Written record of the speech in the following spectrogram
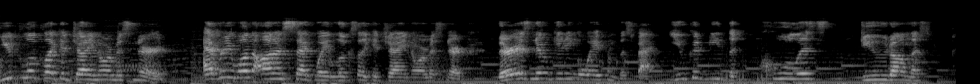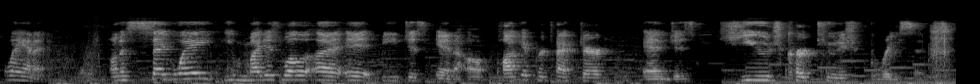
you'd look like a ginormous nerd. Everyone on a Segway looks like a ginormous nerd. There is no getting away from this fact. You could be the coolest dude on this planet. On a Segway, you might as well uh, it be just in a pocket protector and just huge cartoonish braces.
